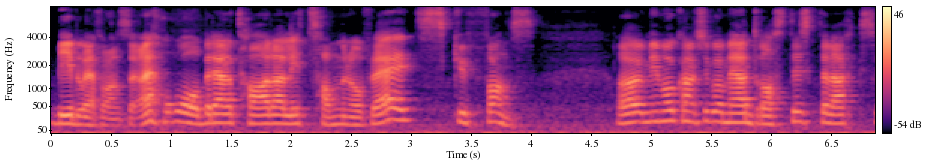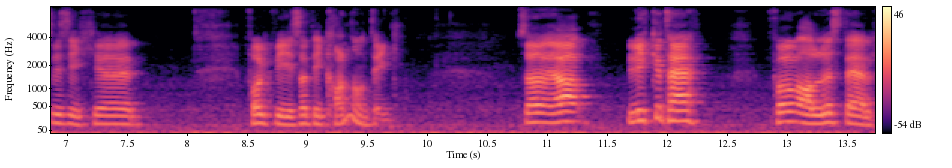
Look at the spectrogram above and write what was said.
bibelreferanser. Jeg håper dere tar det litt sammen nå, for det er skuffende. Vi må kanskje gå mer drastisk til verks hvis ikke folk viser at de kan noen ting. Så ja, lykke til for alles del.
